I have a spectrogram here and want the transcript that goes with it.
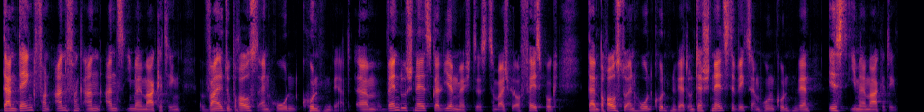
dann denk von Anfang an ans E-Mail-Marketing weil du brauchst einen hohen Kundenwert. Ähm, wenn du schnell skalieren möchtest, zum Beispiel auf Facebook, dann brauchst du einen hohen Kundenwert. Und der schnellste Weg zu einem hohen Kundenwert ist E-Mail-Marketing.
